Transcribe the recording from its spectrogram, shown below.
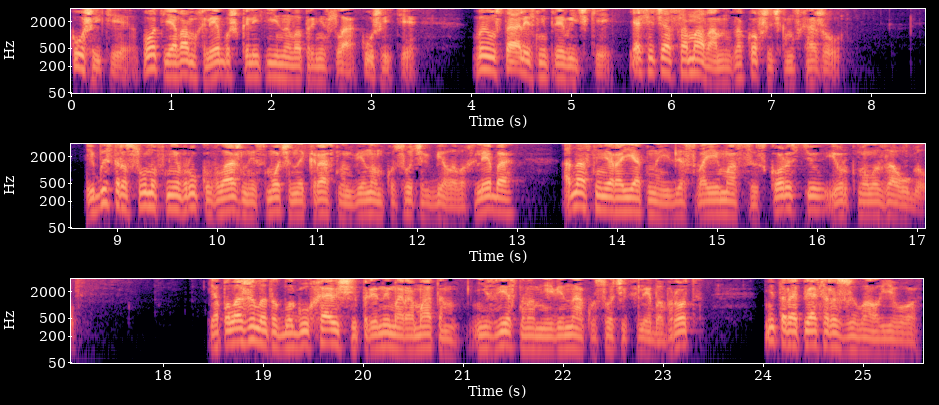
Кушайте. Вот я вам хлебушка литийного принесла. Кушайте. Вы устали с непривычки. Я сейчас сама вам за ковшичком схожу. И быстро сунув мне в руку влажный, смоченный красным вином кусочек белого хлеба, она с невероятной для своей массы скоростью юркнула за угол. Я положил этот благоухающий пряным ароматом неизвестного мне вина кусочек хлеба в рот, не торопясь разжевал его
